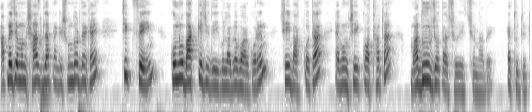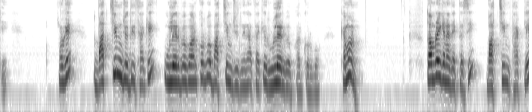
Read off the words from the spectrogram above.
আপনি যেমন সাজলে আপনাকে সুন্দর দেখায় ঠিক সেম কোনো বাক্যে যদি এগুলা ব্যবহার করেন, সেই বাক্যটা এবং সেই কথাটা মাধুর্যতার সহিত শোনাবে এতটুকুই। ওকে বাচ্চিম যদি থাকে, উলের ব্যবহার করব, বাচ্চিম যদি না থাকে, রুলের ব্যবহার করব। কেমন? তো আমরা এখানে দেখতেছি, বাচ্চিম থাকলে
